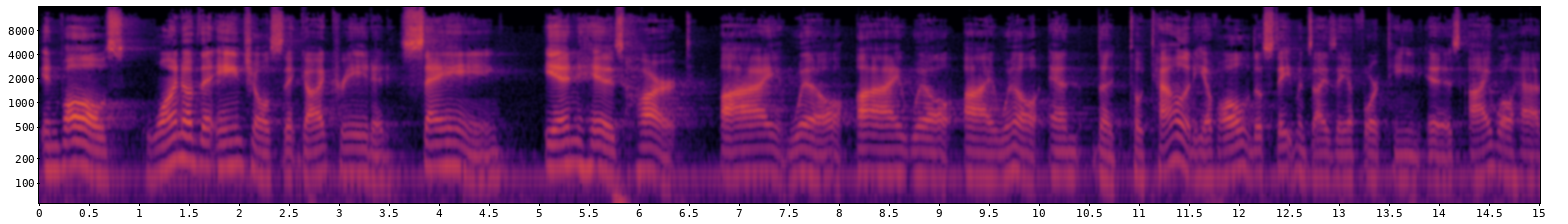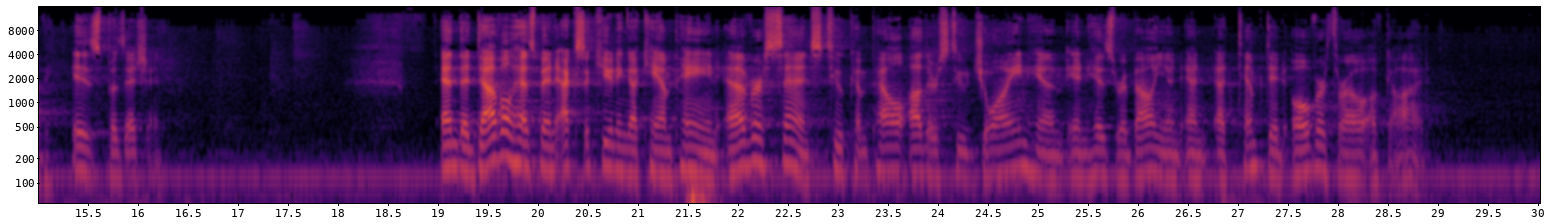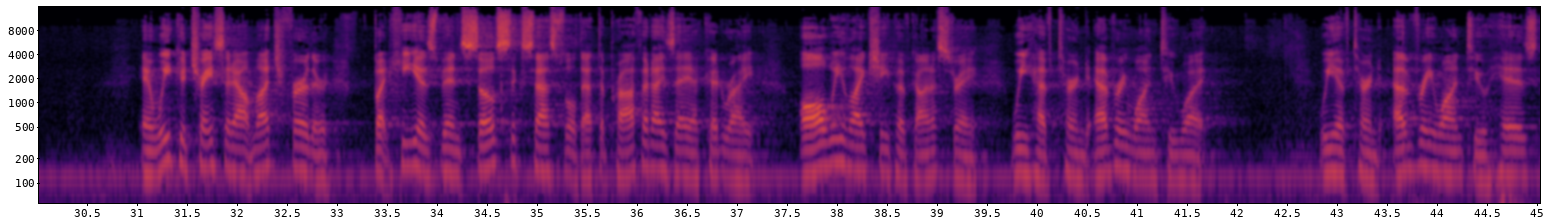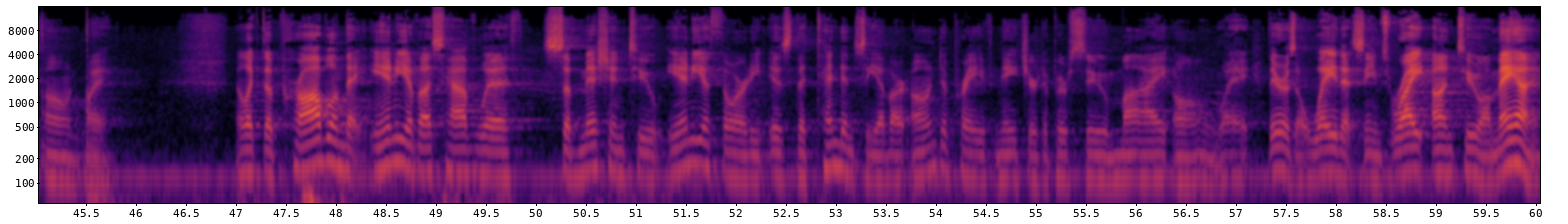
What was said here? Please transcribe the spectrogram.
involves one of the angels that God created saying in his heart, I will, I will, I will. And the totality of all of those statements, Isaiah 14, is I will have his position. And the devil has been executing a campaign ever since to compel others to join him in his rebellion and attempted overthrow of God. And we could trace it out much further, but he has been so successful that the prophet Isaiah could write, All we like sheep have gone astray. We have turned everyone to what? We have turned everyone to his own way. Now, like the problem that any of us have with submission to any authority is the tendency of our own depraved nature to pursue my own way. There is a way that seems right unto a man,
